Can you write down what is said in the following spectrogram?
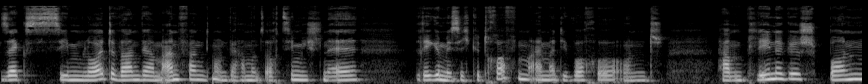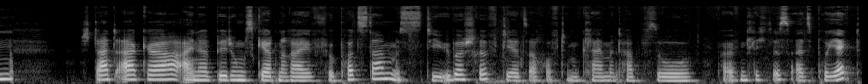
Sechs, sieben Leute waren wir am Anfang und wir haben uns auch ziemlich schnell regelmäßig getroffen, einmal die Woche und haben Pläne gesponnen. Stadtacker, eine Bildungsgärtnerei für Potsdam, ist die Überschrift, die jetzt auch auf dem Climate Hub so veröffentlicht ist als Projekt.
